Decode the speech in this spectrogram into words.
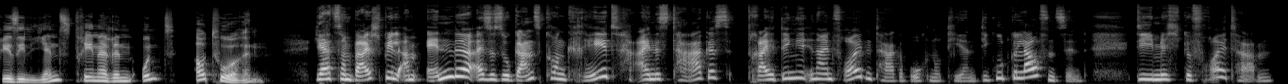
Resilienztrainerin und Autorin. Ja, zum Beispiel am Ende, also so ganz konkret, eines Tages drei Dinge in ein Freudentagebuch notieren, die gut gelaufen sind, die mich gefreut haben.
